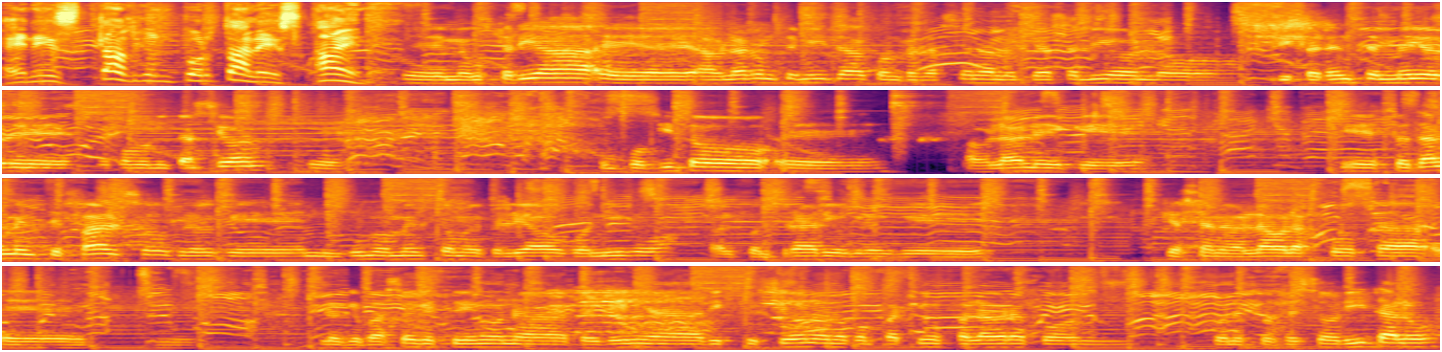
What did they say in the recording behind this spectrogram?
en Estadio en Portales AM. Eh, me gustaría eh, hablar un temita con relación a lo que ha salido en los diferentes medios de, comunicación. Eh, un poquito hablarle de que es totalmente falso, creo que en ningún momento me he peleado con Ivo, al contrario, creo que, que se han hablado las cosas. Eh, lo que pasó es que tuvimos una pequeña discusión o no compartimos palabras con, con el profesor Ítalo,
